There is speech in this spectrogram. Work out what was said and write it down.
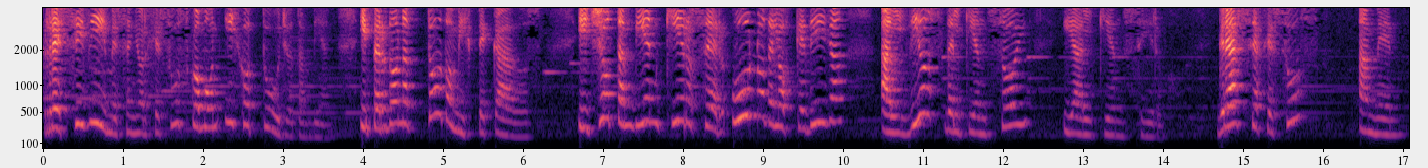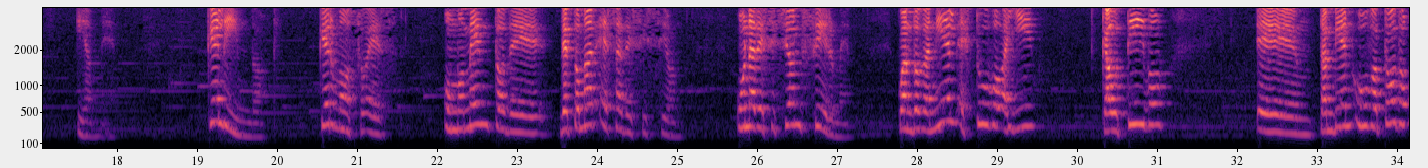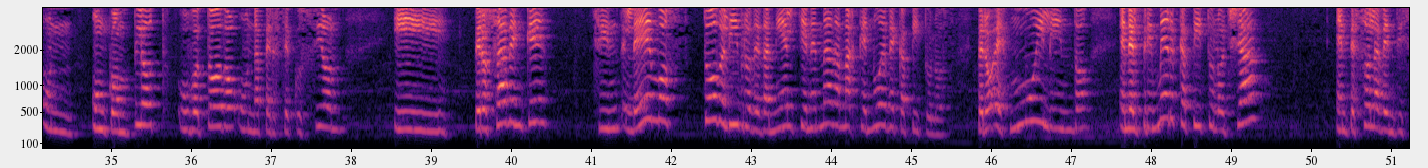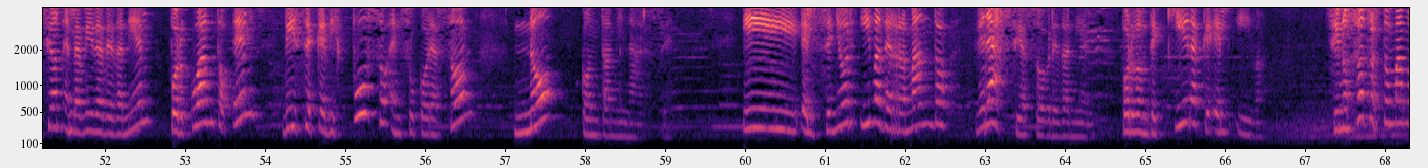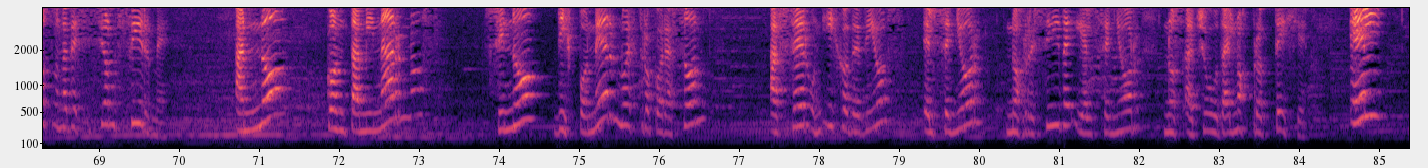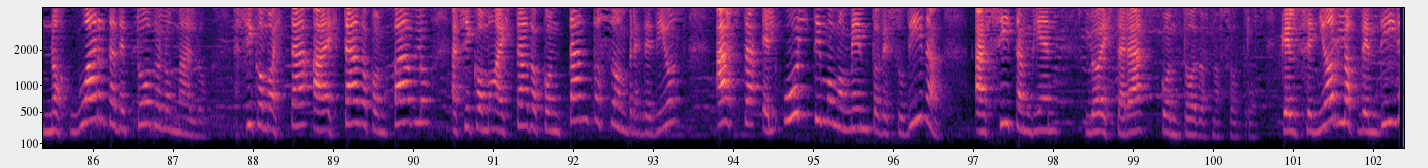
Recibíme, Señor Jesús, como un hijo tuyo también, y perdona todos mis pecados. Y yo también quiero ser uno de los que diga al Dios del quien soy y al quien sirvo. Gracias Jesús. Amén y amén. Qué lindo, qué hermoso es un momento de, de tomar esa decisión, una decisión firme. Cuando Daniel estuvo allí cautivo. Eh, también hubo todo un, un, complot, hubo todo una persecución. Y, pero ¿saben qué? Si leemos todo el libro de Daniel, tiene nada más que nueve capítulos, pero es muy lindo. En el primer capítulo ya empezó la bendición en la vida de Daniel por cuanto él dice que dispuso en su corazón no contaminarse. Y el Señor iba derramando gracia sobre Daniel, por donde quiera que él iba. Si nosotros tomamos una decisión firme a no contaminarnos, sino disponer nuestro corazón a ser un hijo de Dios, el Señor nos recibe y el Señor nos ayuda, Él nos protege. Él nos guarda de todo lo malo, así como está, ha estado con Pablo, así como ha estado con tantos hombres de Dios hasta el último momento de su vida, así también lo estará con todos nosotros. Que el Señor los bendiga.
